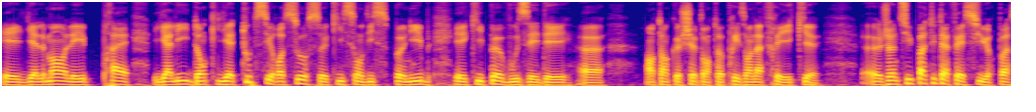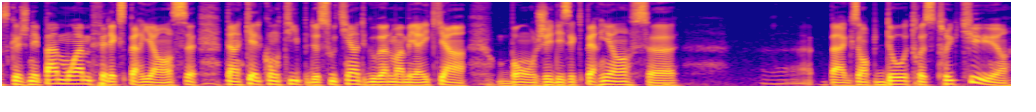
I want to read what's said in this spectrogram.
et également les prêts Yali. Donc, il y a toutes ces ressources qui sont disponibles et qui peuvent vous aider euh, en tant que chef d'entreprise en Afrique. Euh, je ne suis pas tout à fait sûr parce que je n'ai pas moi-même fait l'expérience d'un quelconque type de soutien du gouvernement américain. Bon, j'ai des expériences, par exemple, d'autres structures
